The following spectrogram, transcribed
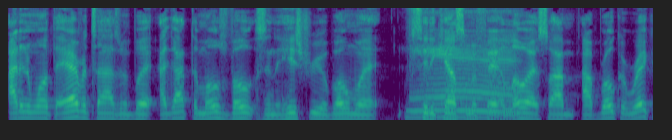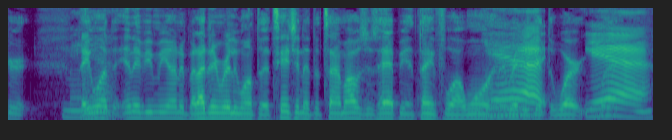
I didn't want the advertisement, but I got the most votes in the history of Beaumont City Councilman Fat Man. Lloyd. So I, I broke a record. They Man. wanted to interview me on it, but I didn't really want the attention at the time. I was just happy and thankful I won and ready to get to work. But Yeah.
